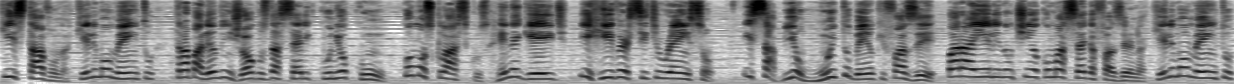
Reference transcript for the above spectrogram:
que estavam naquele momento trabalhando em jogos da série Kunio-kun, como os clássicos Renegade e River City Ransom, e sabiam muito bem o que fazer. Para ele não tinha como a SEGA fazer naquele momento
